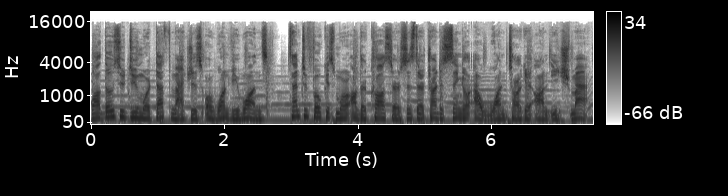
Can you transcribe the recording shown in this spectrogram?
while those who do more death matches or 1v1s tend to focus more on their crosshair since they're trying to single out one target on each map.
